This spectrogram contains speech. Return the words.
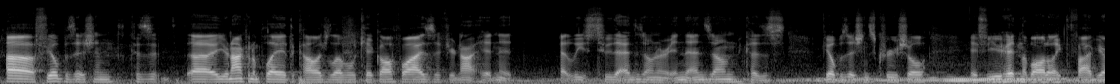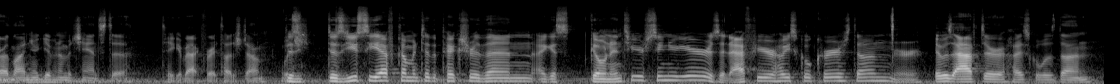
Uh, field position, because uh, you're not going to play at the college level kickoff wise if you're not hitting it at least to the end zone or in the end zone, because field position is crucial. If you're hitting the ball to like the five yard line, you're giving them a chance to take it back for a touchdown. Does, does UCF come into the picture then? I guess going into your senior year, is it after your high school career is done, or it was after high school was done.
